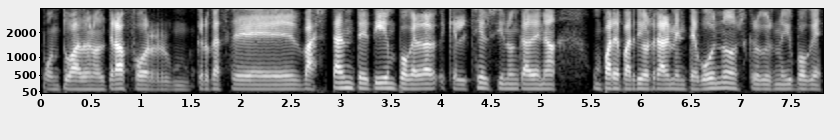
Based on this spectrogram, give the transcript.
puntuado en Old Trafford, creo que hace bastante tiempo que el, que el Chelsea no encadena un par de partidos realmente buenos. Creo que es un equipo que,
